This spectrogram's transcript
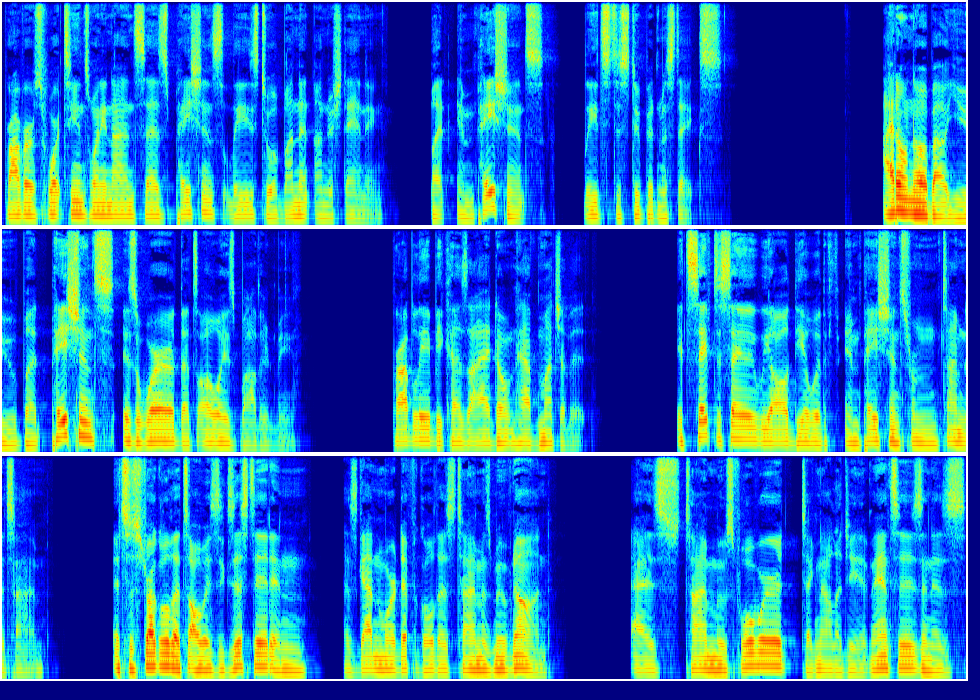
Proverbs 14:29 says patience leads to abundant understanding but impatience leads to stupid mistakes. I don't know about you, but patience is a word that's always bothered me. Probably because I don't have much of it. It's safe to say we all deal with impatience from time to time. It's a struggle that's always existed and has gotten more difficult as time has moved on. As time moves forward, technology advances, and as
